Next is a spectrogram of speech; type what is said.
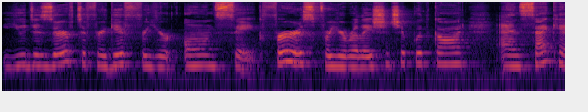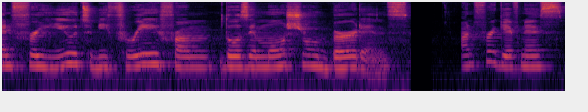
You deserve to forgive for your own sake. First, for your relationship with God, and second, for you to be free from those emotional burdens. Unforgiveness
